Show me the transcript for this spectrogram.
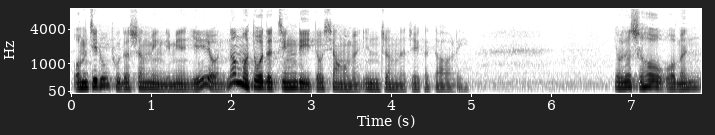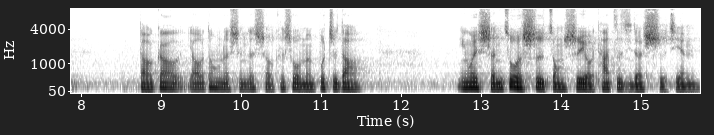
我们基督徒的生命里面也有那么多的经历，都向我们印证了这个道理。有的时候我们祷告摇动了神的手，可是我们不知道，因为神做事总是有他自己的时间，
